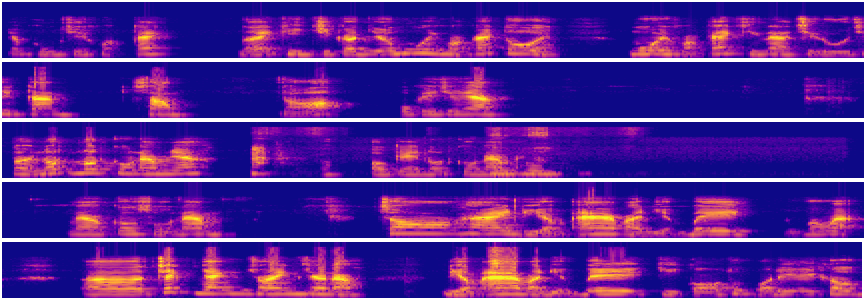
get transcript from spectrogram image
em khống chế khoảng cách. Đấy thì chỉ cần nhớ mô hình khoảng cách thôi. Mô hình khoảng cách chính là trị đối trên căn. Xong. Đó ok chưa em rồi nốt nốt câu 5 nhá. Ok nốt câu 5 này. nào câu số 5 cho hai điểm A và điểm B đúng không ạ? À, check nhanh cho anh xem nào. Điểm A và điểm B thì có thuộc vào D hay không?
